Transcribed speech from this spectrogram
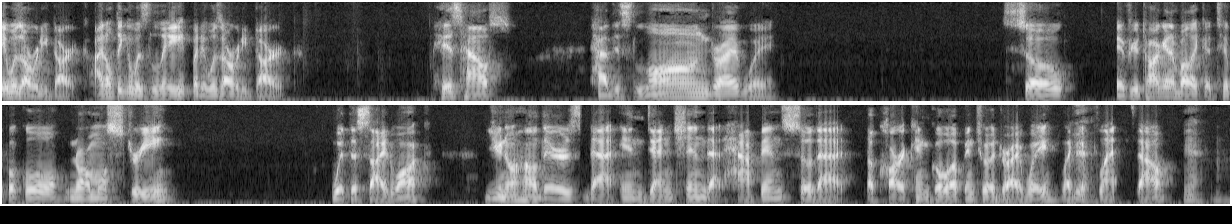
It was already dark. I don't think it was late, but it was already dark. His house had this long driveway. So if you're talking about like a typical normal street, with the sidewalk, you know how there's that indention that happens so that a car can go up into a driveway, like yeah. it flattens out? Yeah. Mm-hmm.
